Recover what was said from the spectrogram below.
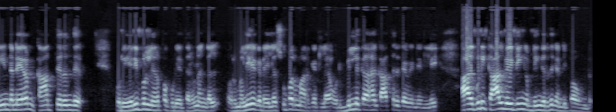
நீண்ட நேரம் காத்திருந்து ஒரு எரிபொருள் நிரப்பக்கூடிய தருணங்கள் ஒரு மளிகை கடையில சூப்பர் மார்க்கெட்ல ஒரு பில்லுக்காக காத்திருக்க வேண்டிய நிலை அது கூடி கால் வெயிட்டிங் அப்படிங்கிறது கண்டிப்பா உண்டு.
